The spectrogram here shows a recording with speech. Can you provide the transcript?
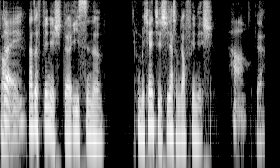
对，那这 finish 的意思呢？我们先解释一下什么叫 finish。好，对啊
